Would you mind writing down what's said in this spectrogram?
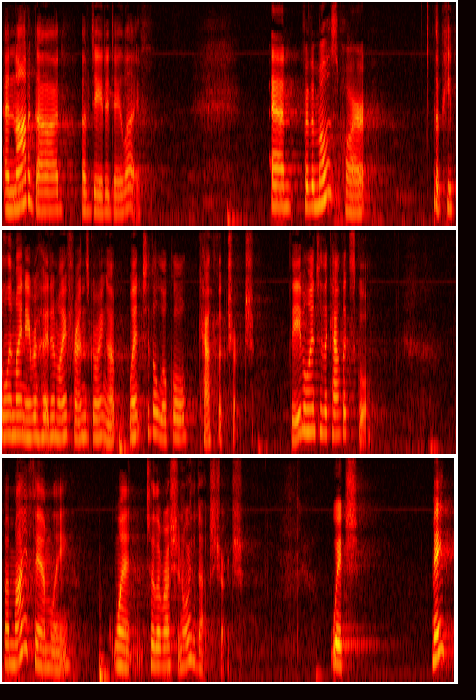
and not a God of day to day life. And for the most part, the people in my neighborhood and my friends growing up went to the local Catholic church. They even went to the Catholic school. But my family went to the Russian Orthodox Church which made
